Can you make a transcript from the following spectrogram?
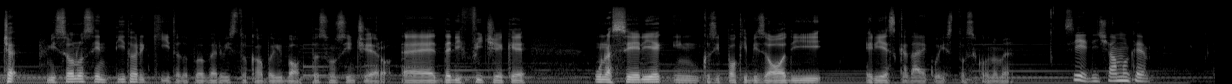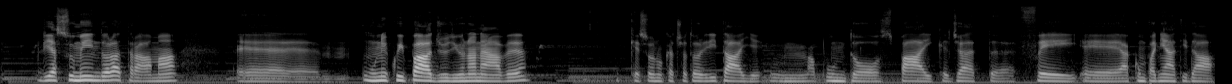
Cioè, mi sono sentito arricchito dopo aver visto Cowboy Bebop, sono sincero, ed è difficile che una serie in così pochi episodi riesca a dare questo, secondo me. Sì, diciamo che riassumendo la trama, è un equipaggio di una nave che sono cacciatori di taglie, mm, appunto Spike, Jet, Faye, e accompagnati da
